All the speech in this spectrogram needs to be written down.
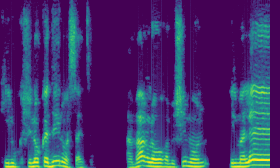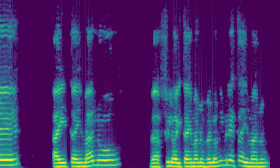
כאילו שלא כדין הוא עשה את זה. אמר לו רבי שמעון, אלמלא היית עמנו, ואפילו היית עמנו ולא נמנית עמנו.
